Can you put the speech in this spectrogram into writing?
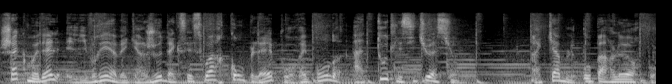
Chaque modèle est livré avec un jeu d'accessoires complet pour répondre à toutes les situations. Un câble haut-parleur pour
